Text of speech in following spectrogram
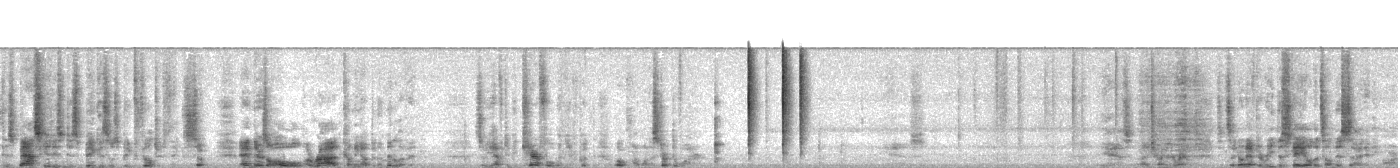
this basket isn't as big as those big filter things. So, and there's a hole, a rod coming up in the middle of it. So you have to be careful when you put, oh, I want to start the water. Yes. Yes, I turn it around. Since I don't have to read the scale that's on this side anymore,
